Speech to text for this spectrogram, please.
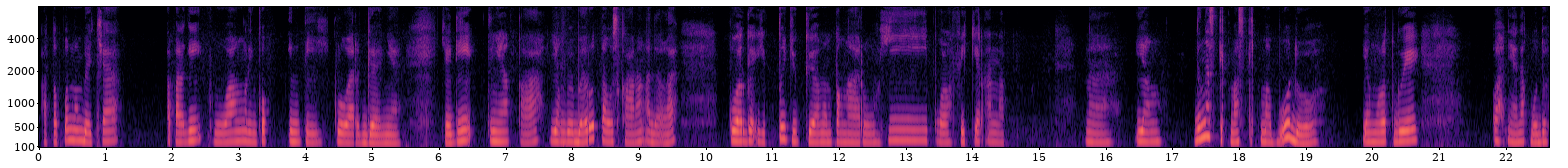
ataupun membaca apalagi ruang lingkup inti keluarganya. Jadi ternyata yang gue baru tahu sekarang adalah keluarga itu juga mempengaruhi pola pikir anak. Nah yang dengan stigma-stigma bodoh yang menurut gue wah ini anak bodoh.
